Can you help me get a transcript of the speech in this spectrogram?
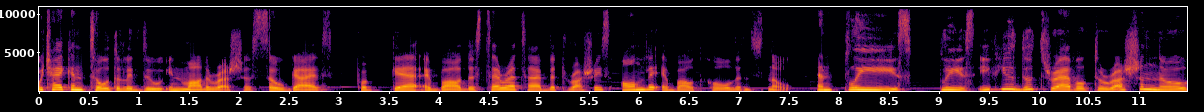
which I can totally do in Mother Russia. So, guys, forget about the stereotype that Russia is only about cold and snow. And please, please, if you do travel to Russia, know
